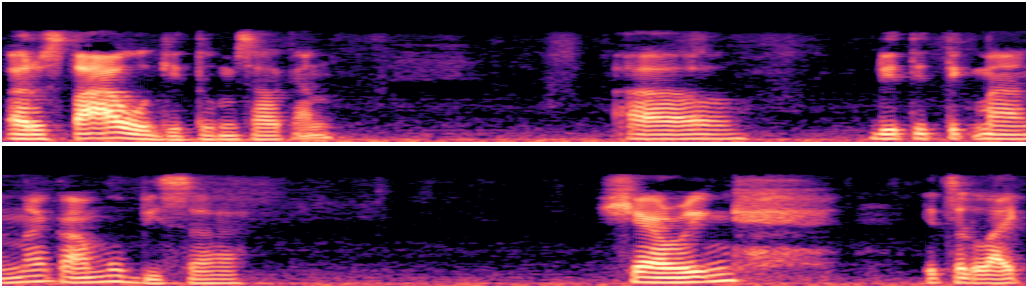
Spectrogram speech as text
harus tahu gitu misalkan uh, di titik mana kamu bisa sharing it's a like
